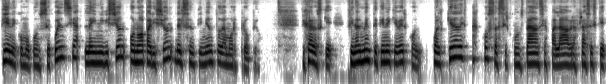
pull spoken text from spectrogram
tiene como consecuencia la inhibición o no aparición del sentimiento de amor propio. Fijaros que finalmente tiene que ver con cualquiera de estas cosas, circunstancias, palabras, frases que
